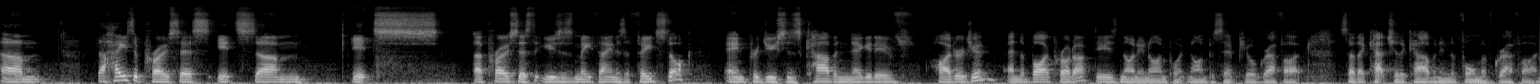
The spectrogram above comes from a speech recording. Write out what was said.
um, the Hazer process, it's um, it's a process that uses methane as a feedstock and produces carbon negative hydrogen, and the byproduct is 99.9% pure graphite. So they capture the carbon in the form of graphite.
